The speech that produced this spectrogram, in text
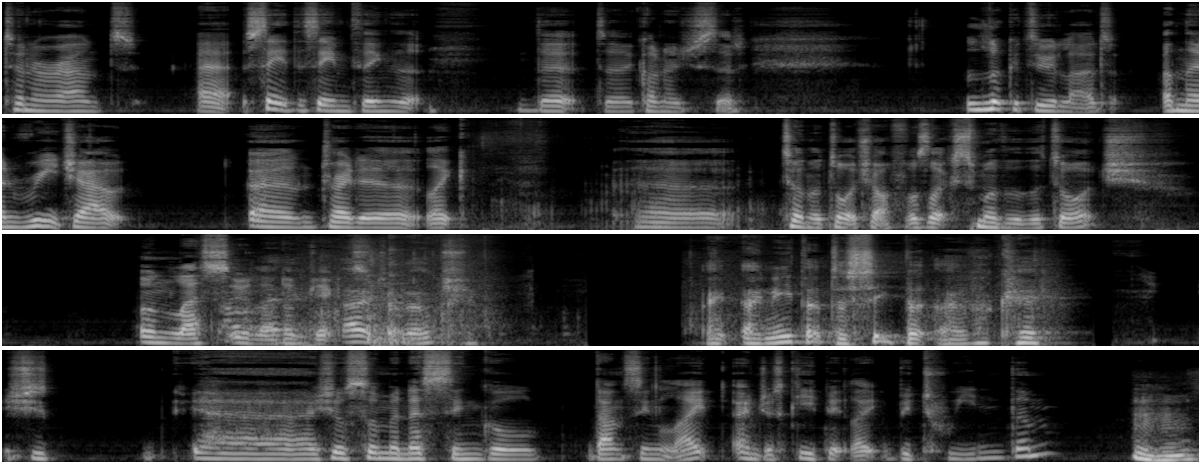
turn around, uh, say the same thing that that uh, Connor just said. Look at you, lad, and then reach out and try to like uh, turn the torch off. Was like smother the torch, unless Ulad objects. I, don't know. I, I need that to see, but uh, okay. She's uh, she'll summon a single dancing light and just keep it like between them, Mm-hmm.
